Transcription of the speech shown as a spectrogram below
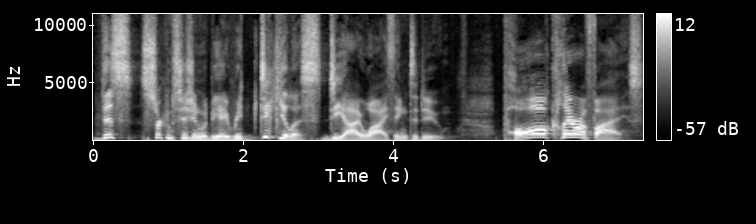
This circumcision would be a ridiculous DIY thing to do. Paul clarifies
